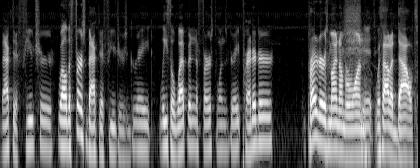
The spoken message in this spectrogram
Back to the Future. Well, the first Back to the Future is great. Lethal Weapon, the first one's great. Predator, Predator is my number one Shit. without a doubt.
